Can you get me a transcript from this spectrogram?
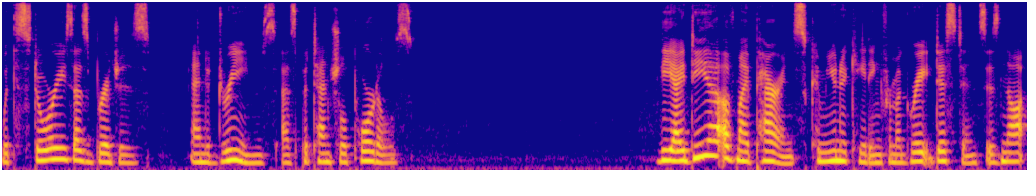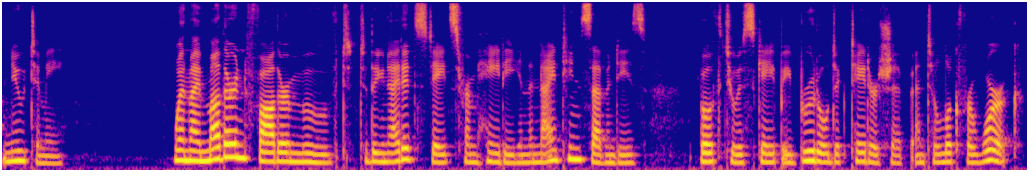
with stories as bridges and dreams as potential portals. The idea of my parents communicating from a great distance is not new to me. When my mother and father moved to the United States from Haiti in the 1970s, both to escape a brutal dictatorship and to look for work,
